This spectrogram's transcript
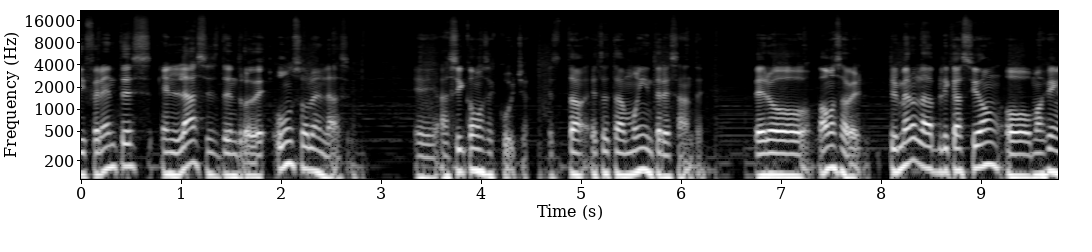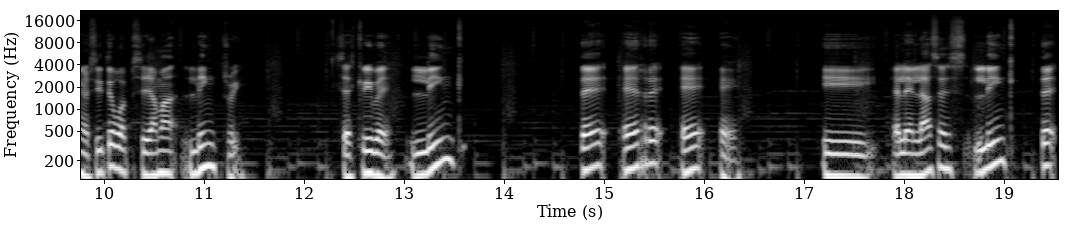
diferentes enlaces dentro de un solo enlace. Eh, así como se escucha. Esto está, muy interesante. Pero vamos a ver. Primero la aplicación o más bien el sitio web se llama Linktree. Se escribe Link E E y el enlace es linktr.ee.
